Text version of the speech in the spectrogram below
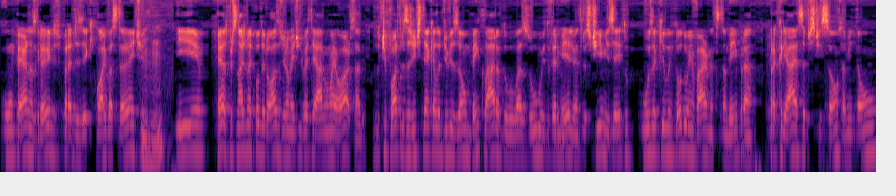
com pernas grandes para dizer que corre bastante. Uhum. E é, os personagens mais poderosos geralmente ele vai ter arma maior, sabe? No Team Fortress a gente tem aquela divisão bem clara do azul e do vermelho entre os times, e aí tu usa aquilo em todo o environment também para criar essa distinção, sabe? Então,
